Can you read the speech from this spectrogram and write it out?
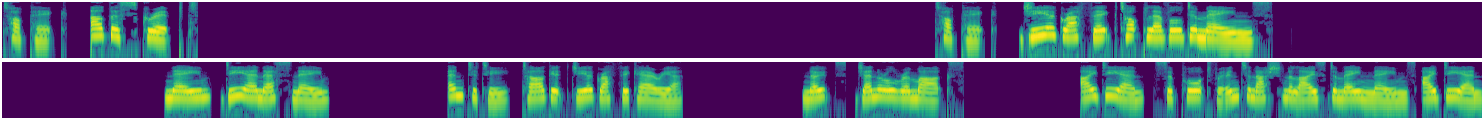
Topic: Other script. Topic: Geographic top-level domains. Name, DNS name. Entity, target geographic area. Notes, general remarks. IDN, support for internationalized domain names. IDN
